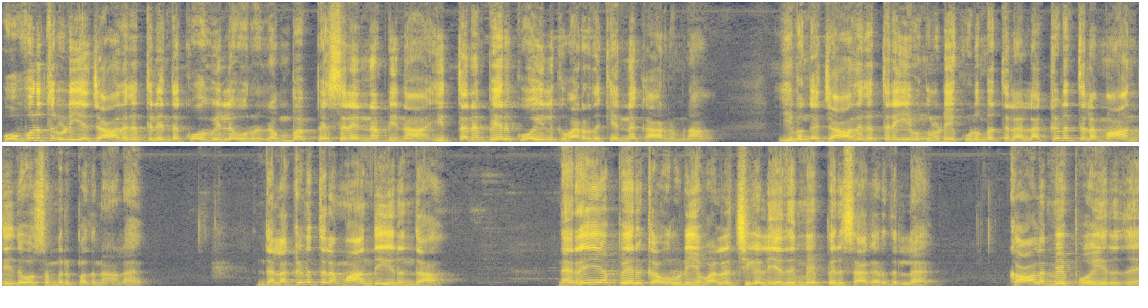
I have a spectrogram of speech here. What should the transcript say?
ஒவ்வொருத்தருடைய ஜாதகத்தில் இந்த கோவிலில் ஒரு ரொம்ப ஸ்பெஷல் என்ன அப்படின்னா இத்தனை பேர் கோயிலுக்கு வர்றதுக்கு என்ன காரணம்னா இவங்க ஜாதகத்திலே இவங்களுடைய குடும்பத்தில் லக்கணத்தில் மாந்தி தோஷம் இருப்பதனால இந்த லக்கணத்தில் மாந்தி இருந்தால் நிறைய பேருக்கு அவருடைய வளர்ச்சிகள் எதுவுமே பெருசாகிறதில்ல. காலமே போயிடுது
